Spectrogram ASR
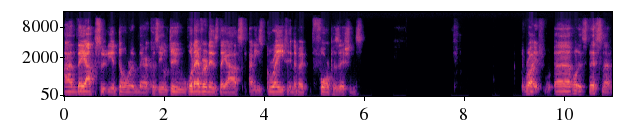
And they absolutely adore him there because he'll do whatever it is they ask, and he's great in about four positions. Right. Uh, what is this now?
